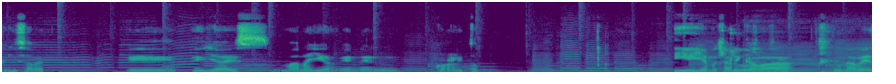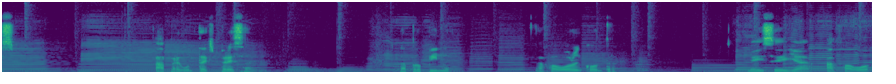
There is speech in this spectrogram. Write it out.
Elizabeth, eh, ella es manager en el Corralito. Y ella me Saludos, explicaba una vez, a pregunta expresa, la propina, ¿a favor o en contra? Me dice ella, a favor,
